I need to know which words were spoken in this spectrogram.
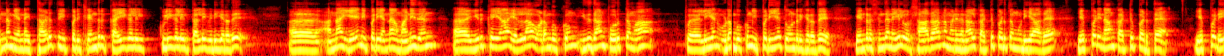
எண்ணம் என்னை தடுத்து இப்படி சென்று கைகளில் குழிகளில் தள்ளி விடுகிறது. அண்ணா ஏன் இப்படி அண்ணா? மனிதன் இருக்கையா? எல்லா உடம்புக்கும் இதுதான் பொருத்தமா? லியன் உடம்புக்கும் இப்படியே தோன்றுகிறது என்ற சிந்தனையில் ஒரு சாதாரண மனிதனால் கட்டுப்படுத்த முடியாத எப்படி நாம் கட்டுப்படுத்த? எப்படி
